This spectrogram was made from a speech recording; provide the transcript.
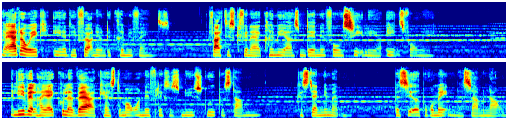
Jeg er dog ikke en af de førnævnte krimifans. Faktisk finder jeg krimier som denne forudsigelige og ensformige. Alligevel har jeg ikke kunnet lade være at kaste mig over Netflix's nye skud på stammen, Kastanjemanden, baseret på romanen af samme navn.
